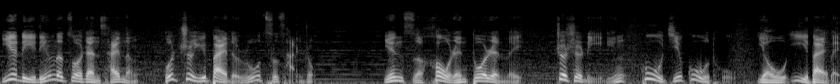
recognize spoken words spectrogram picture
以李陵的作战才能，不至于败得如此惨重，因此后人多认为这是李陵顾及故土，有意败北。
